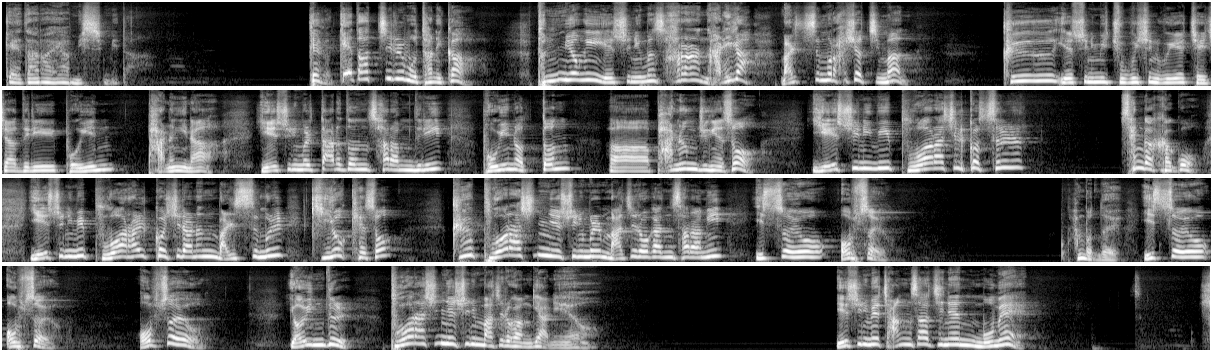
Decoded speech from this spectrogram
깨달아야 믿습니다. 그러니까 깨닫지를 못하니까 분명히 예수님은 살아나리라 말씀을 하셨지만 그 예수님이 죽으신 후에 제자들이 보인 반응이나 예수님을 따르던 사람들이 보인 어떤 어, 반응 중에서 예수님이 부활하실 것을 생각하고 예수님이 부활할 것이라는 말씀을 기억해서 그 부활하신 예수님을 맞으러 간 사람이 있어요? 없어요? 한 번 더요. 있어요? 없어요? 없어요. 여인들 부활하신 예수님 맞으러 간 게 아니에요. 예수님의 장사 지낸 몸에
